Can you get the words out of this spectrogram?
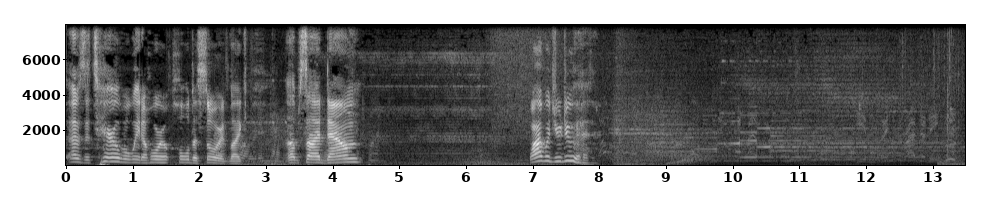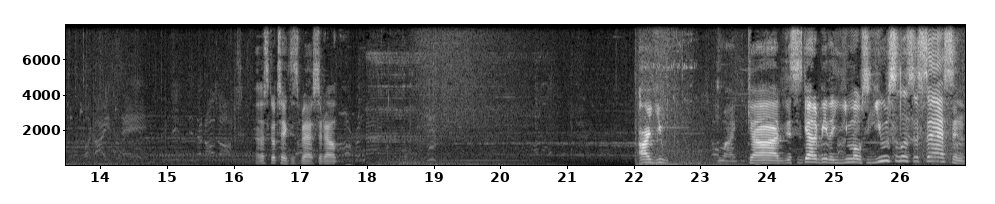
That is a terrible way to hold a sword. Like, upside down? Why would you do that? Let's go take this bastard out. Are you... My god, this has got to be the most useless assassin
